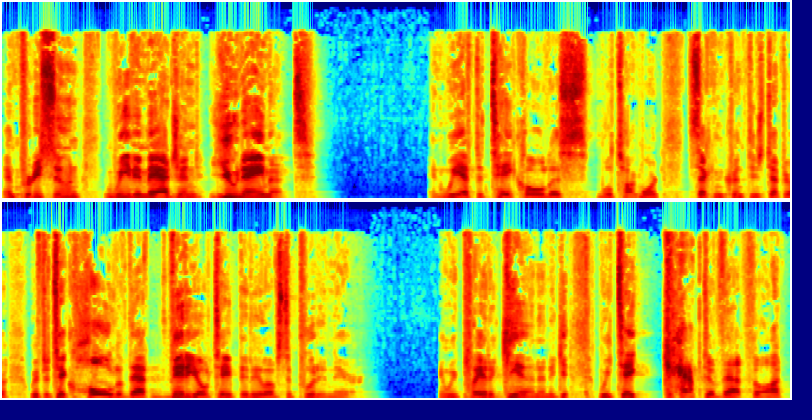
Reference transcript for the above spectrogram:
And pretty soon, we've imagined, you name it. And we have to take hold, as we'll talk more, Second Corinthians chapter, we have to take hold of that videotape that he loves to put in there. And we play it again and again. We take captive that thought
